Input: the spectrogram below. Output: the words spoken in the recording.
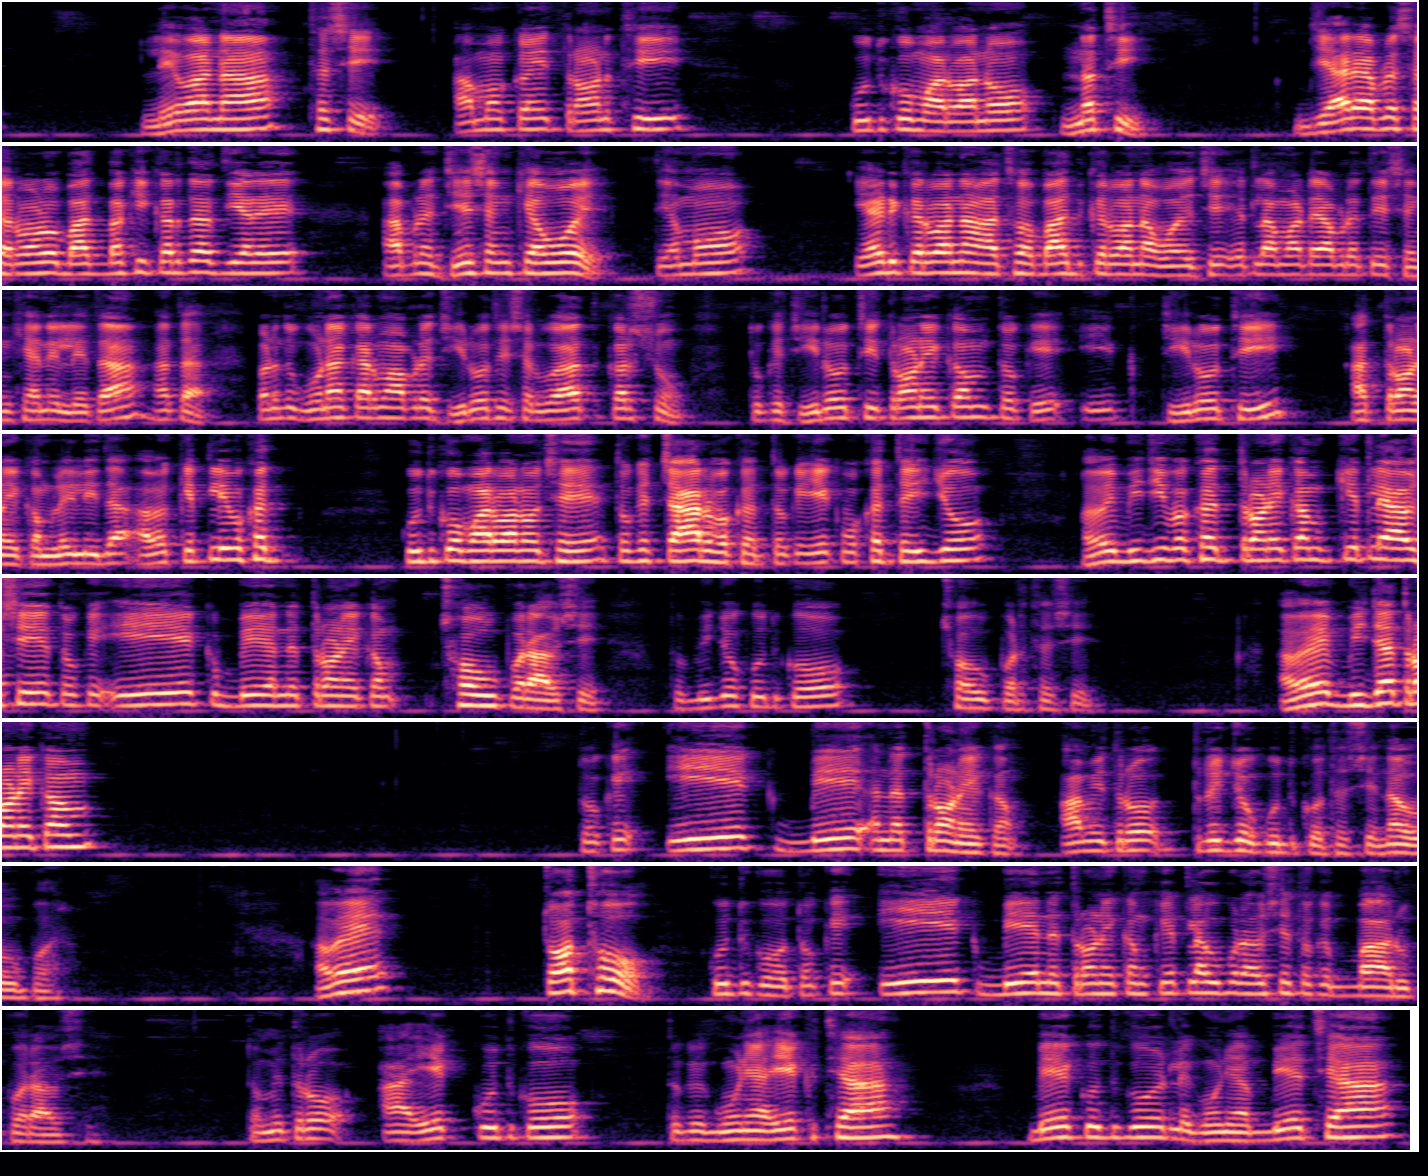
લેવાના થશે. આમાં કંઈ ત્રણથી કૂદકો મારવાનો નથી. જ્યારે આપણે સરવાળો બાદબાકી કરતા ત્યારે આપણે જે સંખ્યા હોય તેમાં એડ કરવાના અથવા બાદ કરવાના હોય છે, એટલા માટે આપણે તે સંખ્યાને લેતા હતા. પરંતુ ગુણાકારમાં આપણે જીરોથી શરૂઆત કરશું. તો કે જીરોથી ત્રણ એકમ, તો કે એક જીરોથી આ ત્રણ એકમ લઈ લીધા. હવે કેટલી વખત કૂદકો મારવાનો છે? તો કે ચાર વખત. તો કે એક વખત થઈ ગયો. હવે બીજી વખત ત્રણ એકમ કેટલે આવશે? તો કે એક, બે અને ત્રણ એકમ છ ઉપર આવશે. તો બીજો કૂદકો છ ઉપર થશે. હવે બીજા ત્રણ એકમ. તો કે એક, બે અને ત્રણ એકમ. આ મિત્રો ત્રીજો કૂદકો થશે નવ ઉપર. હવે ચોથો કૂદકો. તો કે એક, બે અને ત્રણ એકમ કેટલા ઉપર આવશે? તો કે બાર ઉપર આવશે. તો મિત્રો, આ એક કૂદકો, તો કે ગુણ્યા એક થયા, બે કૂદકો એટલે ગુણ્યા બે થયા,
